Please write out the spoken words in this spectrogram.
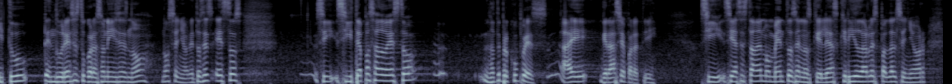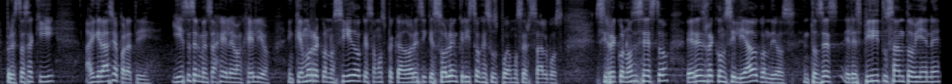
Y tú te endureces tu corazón y dices, no, no, Señor. Entonces, estos, si, si te ha pasado esto, no te preocupes, hay gracia para ti. Si, si has estado en momentos en los que le has querido dar la espalda al Señor, pero estás aquí, hay gracia para ti. Y este es el mensaje del Evangelio, en que hemos reconocido que somos pecadores y que solo en Cristo Jesús podemos ser salvos. Si reconoces esto, eres reconciliado con Dios. Entonces el Espíritu Santo viene,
